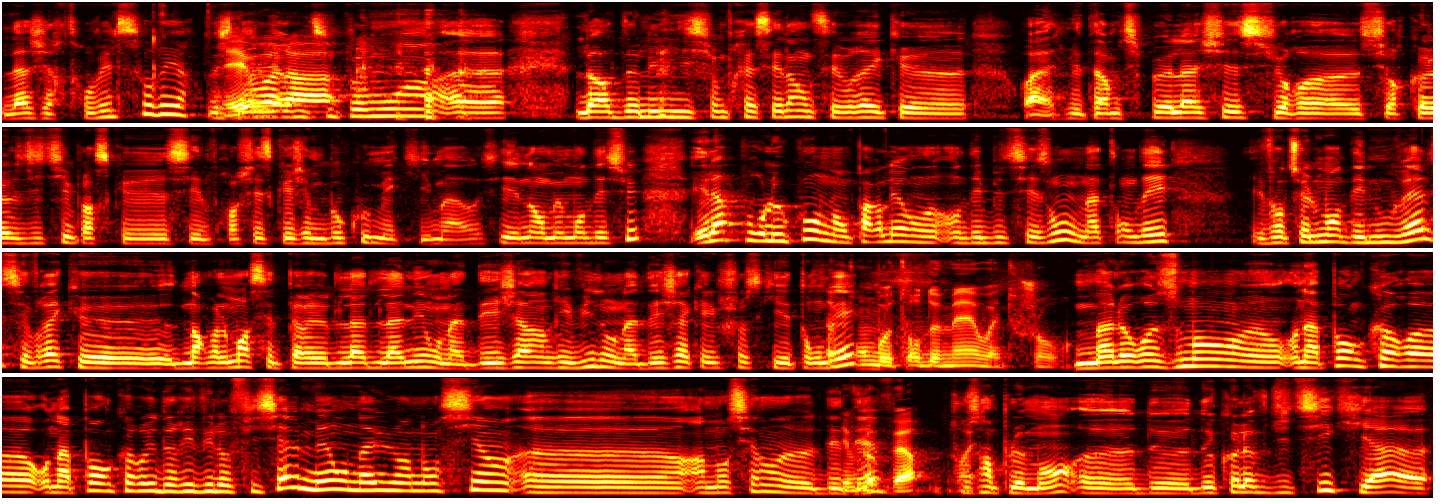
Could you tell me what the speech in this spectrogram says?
Là, j'ai retrouvé le sourire. Je l'avais voilà. un petit peu moins euh, lors de l'émission précédente. C'est vrai que ouais, je m'étais un petit peu lâché sur, euh, sur Call of Duty parce que c'est une franchise que j'aime beaucoup, mais qui m'a aussi énormément déçu. Et là, pour le coup, on en parlait en, en début de saison. On attendait éventuellement des nouvelles. C'est vrai que normalement, à cette période-là de l'année, on a déjà un reveal, on a déjà quelque chose qui est Ça tombé. tombe autour de mai, ouais, toujours. Malheureusement, euh, on n'a pas encore, euh, on n'a pas encore eu de reveal officiel, mais on a eu un ancien, euh, un ancien devs, Développeur, tout ouais. simplement, euh, de, de Call of Duty, qui a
